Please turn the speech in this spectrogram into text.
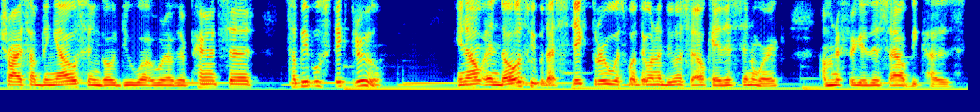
try something else and go do what whatever their parents said. Some people stick through you know and those people that stick through with what they want to do and say okay this didn't work. I'm going to figure this out because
